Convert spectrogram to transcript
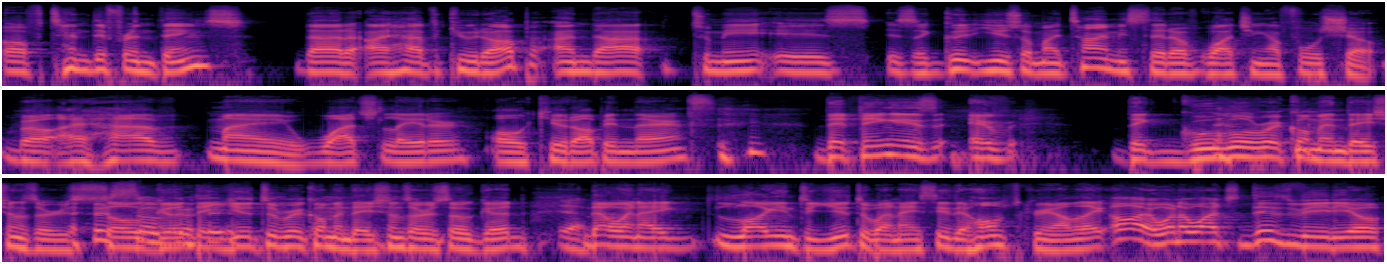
of 10 different things that I have queued up, and that to me is is a good use of my time instead of watching a full show. Bro, I have my watch later all queued up in there. the thing is, every, the Google recommendations are so, so good. The. YouTube recommendations are so good Yeah. that when I log into YouTube and I see the home screen, I'm like, oh, I want to watch this video,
